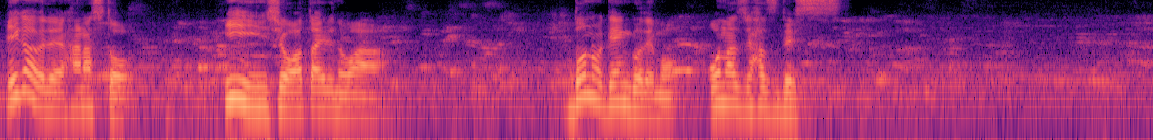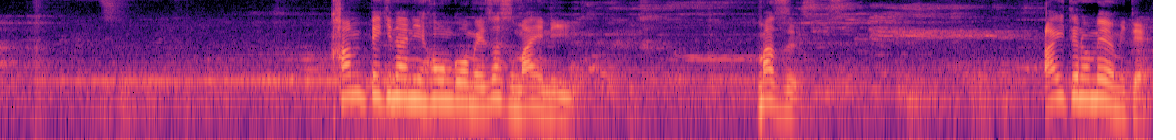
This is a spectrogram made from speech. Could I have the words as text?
笑顔で話すといい印象を与えるのはどの言語でも同じはずです。完璧な日本語を目指す前にまず相手の目を見て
